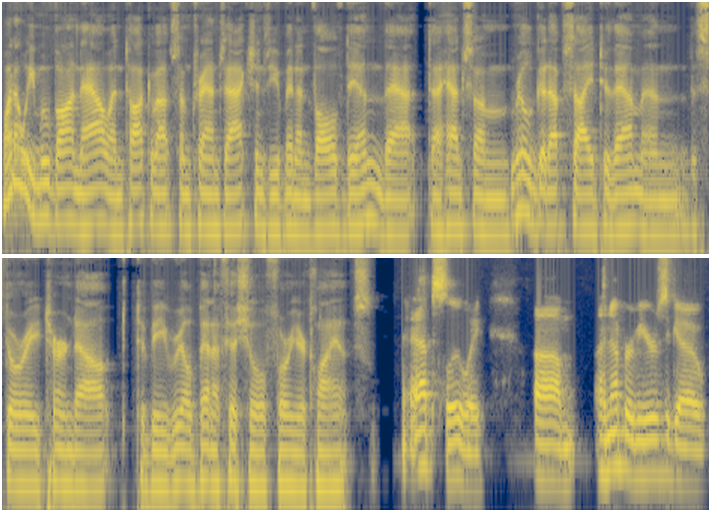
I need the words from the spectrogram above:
Why don't we move on now and talk about some transactions you've been involved in that uh, had some real good upside to them and the story turned out to be real beneficial for your clients? Absolutely. Um, a number of years ago,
